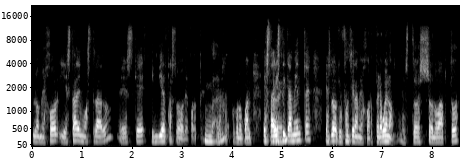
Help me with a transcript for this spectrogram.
lo mejor y está demostrado es que inviertas todo de golpe. Con lo cual, estadísticamente es lo que funciona mejor. Pero bueno, esto es solo apto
